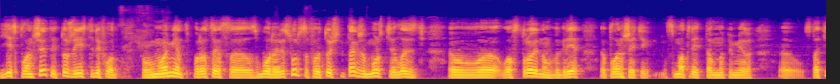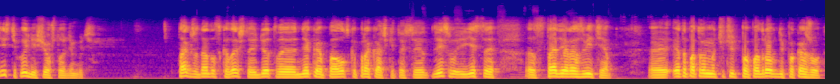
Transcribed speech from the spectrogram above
есть планшет и тоже есть телефон. В момент процесса сбора ресурсов вы точно так же можете лазить в, во встроенном в игре планшете. Смотреть там, например, э, статистику или еще что-нибудь. Также надо сказать, что идет э, некая полоска прокачки. То есть э, здесь есть э, стадия развития. Это потом чуть-чуть поподробнее покажу.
